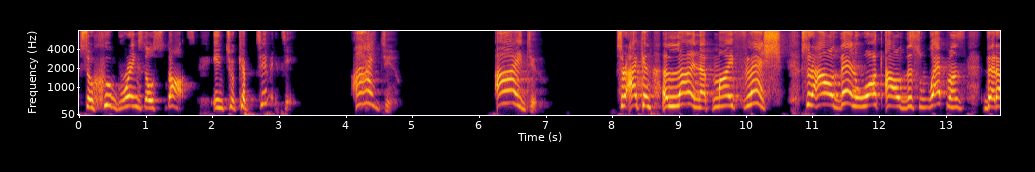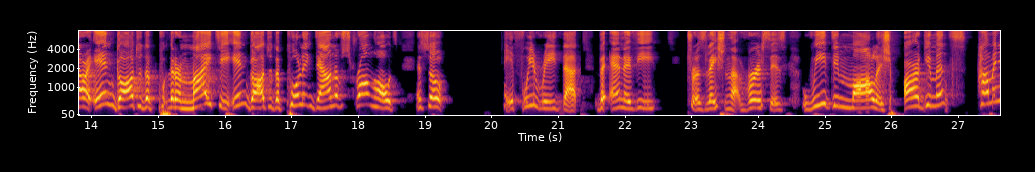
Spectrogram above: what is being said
So who brings those thoughts into captivity? I do. I do. So I can line up my flesh. So I'll then walk out these weapons that are in God to the, that are mighty in God to the pulling down of strongholds. And so if we read that, the NIV translation, that verses, we demolish arguments. How many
